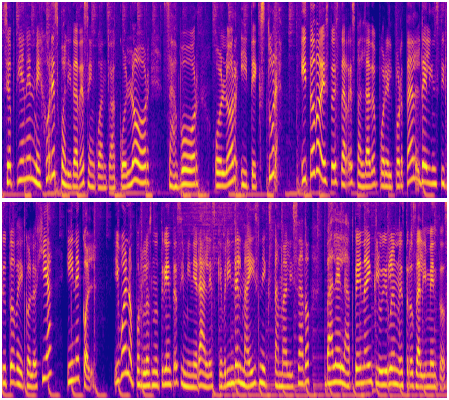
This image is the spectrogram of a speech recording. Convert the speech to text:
se obtienen mejores cualidades en cuanto a color, sabor, olor y textura. Y todo esto está respaldado por el portal del Instituto de Ecología, INECOL. Y bueno, por los nutrientes y minerales que brinda el maíz nixtamalizado, vale la pena incluirlo en nuestros alimentos.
